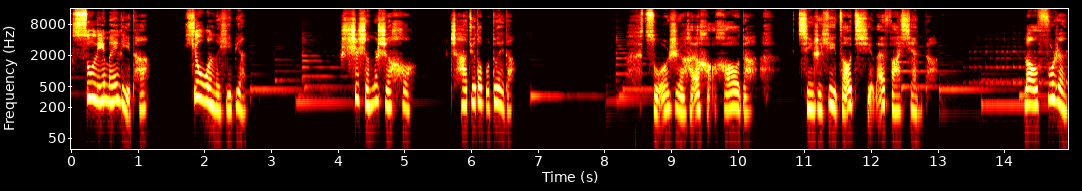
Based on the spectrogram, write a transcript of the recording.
苏黎没理他，又问了一遍：“是什么时候察觉到不对的？”昨日还好好的，今日一早起来发现的。老夫人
